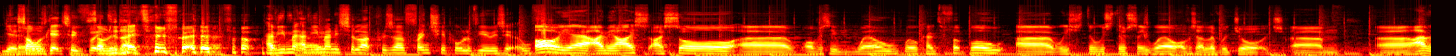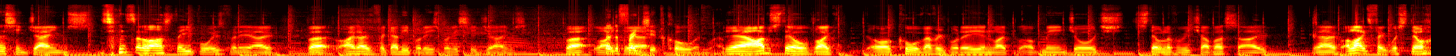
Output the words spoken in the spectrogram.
yeah, someone's getting two footed today. get two footed. football Have you ma- have you managed to like preserve friendship? All of you? Is it all? Oh fine? yeah, I mean, I, I saw uh, obviously Will Will came to football. Uh, we still we still see Will. Obviously, I live with George. Um, uh, I haven't seen James since the last E Boys video, but I don't think anybody's really seen James. But like, but the yeah. friendship's cool and whatever. Yeah, I'm still like uh, cool with everybody, and like uh, me and George still live with each other. So you know, I like to think we're still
